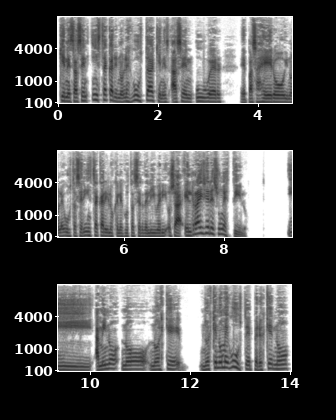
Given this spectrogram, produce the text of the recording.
quienes hacen Instacart y no les gusta, quienes hacen Uber, eh, pasajero y no le gusta hacer Instacart y los que les gusta hacer delivery. O sea, el rider es un estilo. Y a mí no, no, no es que, no es que no me guste, pero es que no,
